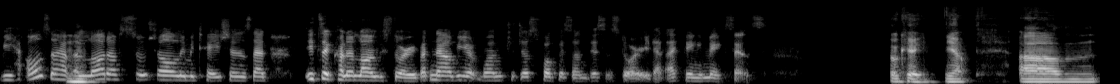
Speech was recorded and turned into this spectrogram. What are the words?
We also have a Mhm. lot of social limitations that it's a kind of long story, but now we want to just focus on this story that I think makes sense. Okay, yeah. Um,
